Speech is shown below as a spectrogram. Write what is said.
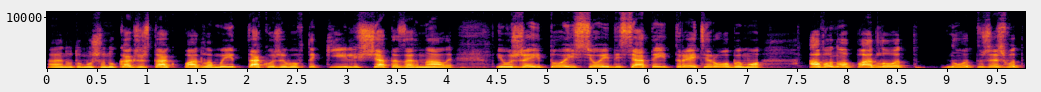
Е, Ну тому що ну як же ж так, падла, ми і так уже в такі ліщата загнали. І вже і то, і сьо, і десяте, і третє робимо. А воно падло, от, ну от уже ж от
